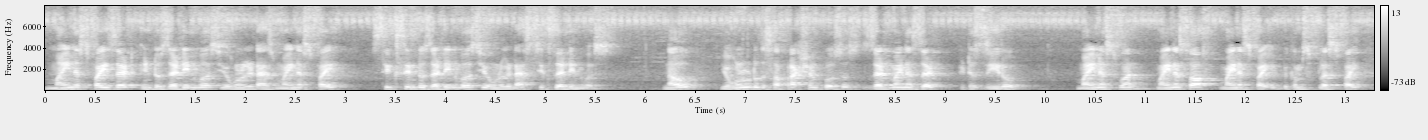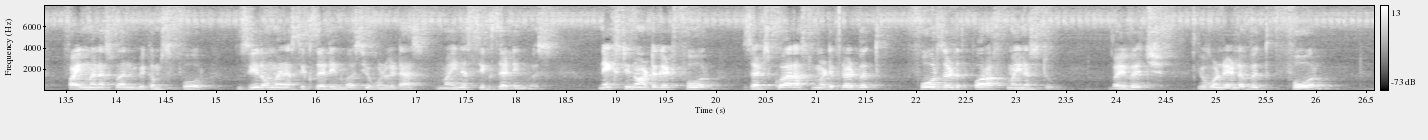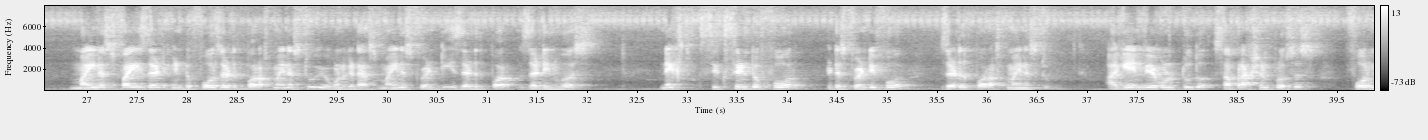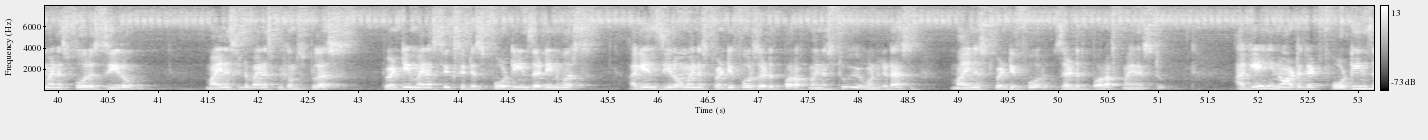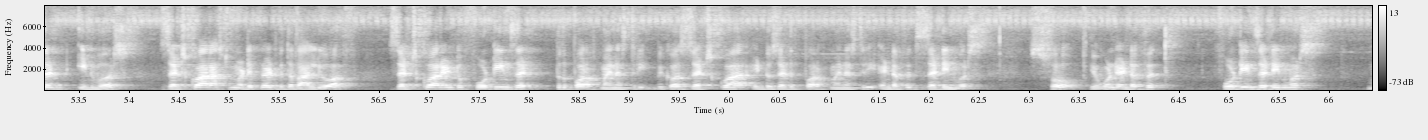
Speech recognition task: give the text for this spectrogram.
minus 5z into z inverse you're going to get as minus 5 6 into z inverse you're going to get as 6z inverse. Now you're going to do the subtraction process. Z minus z it is 0 minus 1 minus of minus 5 it becomes plus 5 5 minus 1 becomes 4 0 minus 6z inverse you're going to get as minus 6z inverse. Next in order to get 4 z square has to multiply it with 4z to the power of minus 2 by which you're going to end up with 4 minus 5z into 4z to the power of minus 2 you're going to get as minus 20 z to the power z inverse. Next 6 into 4 it is 24 z to the power of minus 2 again we are going to do the subtraction process. 4 minus 4 is 0 minus into minus becomes plus. 20 minus 6 it is 14 z inverse. Again 0 minus 24 z to the power of minus 2 you want to get as minus 24 z to the power of minus 2 again in order to get 14 z inverse z square has to multiply it with the value of z square into 14z to the power of minus 3 because z square into z to the power of minus 3 end up with z inverse. So you're going to end up with 14z inverse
